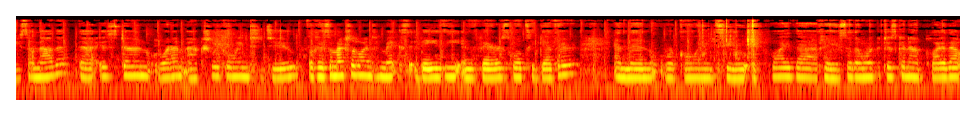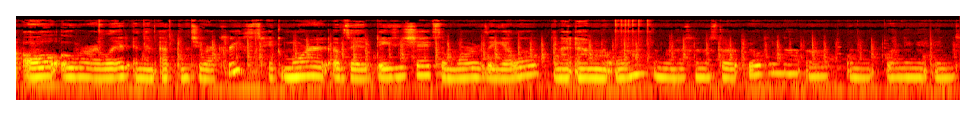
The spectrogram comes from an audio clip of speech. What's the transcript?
Okay, so now that that is done, what I'm actually going to do, okay, so I'm actually going to mix Daisy and Ferris wheel together and then we're going to apply that. Okay, so then we're just gonna apply that all over our lid and then up into our crease. Take more of the Daisy shade, so more of the yellow than I am the orange. And we're just gonna start building that up and blending it into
